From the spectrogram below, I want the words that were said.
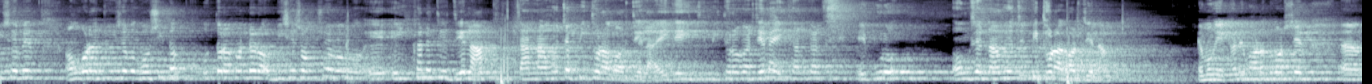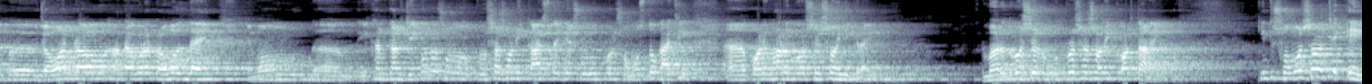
হিসেবে, অঙ্গরাজ্য হিসেবে ঘোষিত। উত্তরাখণ্ডের বিশেষ অংশ এবং এইখানে যে জেলা, তার নাম হচ্ছে পিথোরাগড় জেলা। এই যে পিথোরাগড় জেলা, এইখানকার এই পুরো অংশের নাম হচ্ছে পিথোরাগড় জেলা। এবং এখানে ভারতবর্ষের জওয়ানরাও আগাগোড়া টহল দেয় এবং এখানকার যে কোনো প্রশাসনিক কাজ থেকে শুরু করে সমস্ত কাজই করে ভারতবর্ষের সৈনিকরাই। ভারতবর্ষের প্রশাসনিক কর্তারাই কিন্তু সমস্যা হচ্ছে এই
